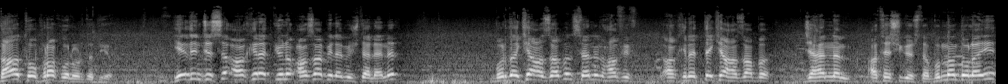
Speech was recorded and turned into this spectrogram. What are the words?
Daha toprak olurdu diyor. Yedincisi ahiret günü azab ile müjdelenir. Buradaki azabın senin hafif, ahiretteki azabı cehennem ateşi göster. Bundan dolayı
